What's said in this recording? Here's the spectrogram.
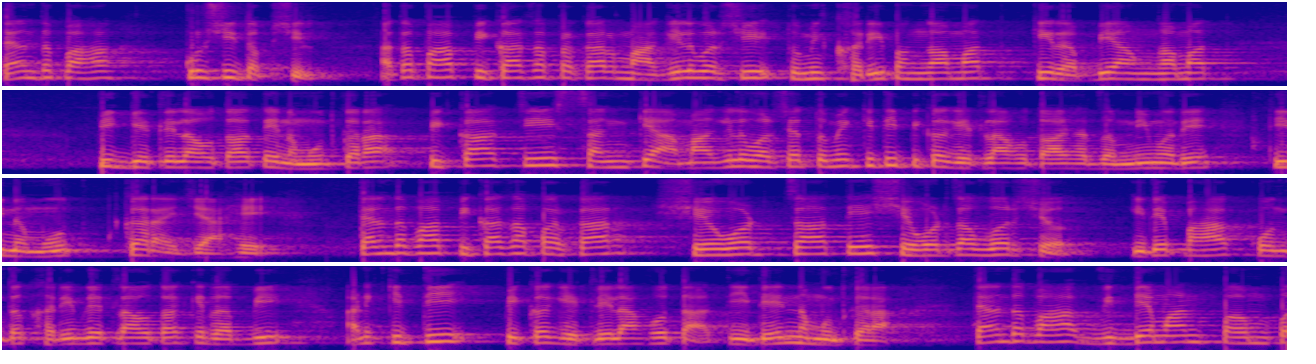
त्यानंतर पहा कृषी तपशील. आता पहा पिकाचा प्रकार मागील वर्षी तुम्ही खरीप हंगामात की रब्बी हंगामात पीक घेतलेला होता ते नमूद करा. पिकाची संख्या मागील वर्षात तुम्ही किती पिकं घेतला होता ह्या जमिनीमध्ये ती नमूद करायची आहे. त्यानंतर पहा पिकाचा प्रकार शेवटचा ते शेवटचा वर्ष. इथे पहा कोणतं खरीप घेतला होता की रब्बी आणि किती पिकं घेतलेला होता ती इथे नमूद करा. त्यानंतर पहा विद्यमान पंप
